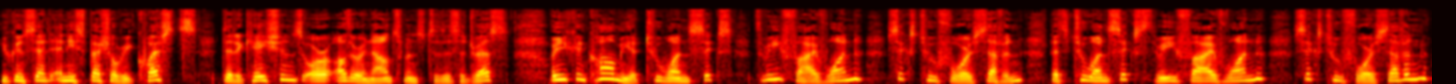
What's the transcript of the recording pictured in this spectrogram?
You can send any special requests, dedications, or other announcements to this address, or you can call me at 216 351 6247. That's 216 351 6247,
